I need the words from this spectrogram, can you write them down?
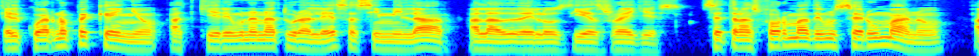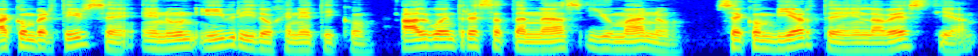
el cuerno pequeño adquiere una naturaleza similar a la de los diez reyes. Se transforma de un ser humano a convertirse en un híbrido genético, algo entre Satanás y humano. Se convierte en la bestia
